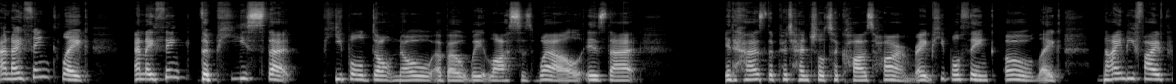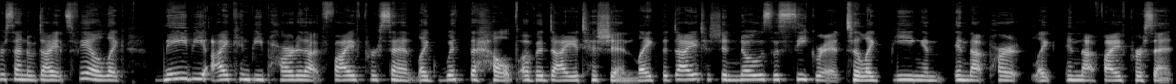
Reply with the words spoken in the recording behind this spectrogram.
and i think like and i think the piece that people don't know about weight loss as well is that it has the potential to cause harm right people think oh like 95% of diets fail like maybe I can be part of that 5%, like with the help of a dietitian. Like the dietitian knows the secret to like being in, in that part, like in that 5%.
